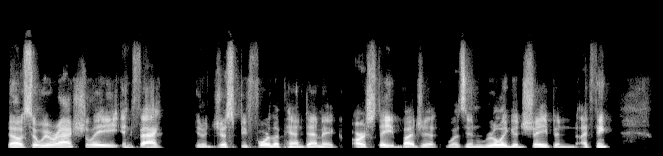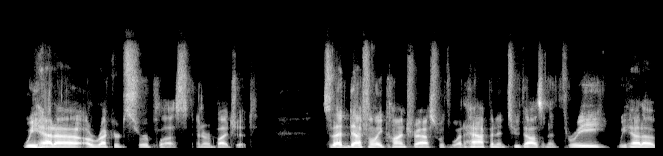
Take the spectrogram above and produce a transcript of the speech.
No, so we were actually, in fact, you know, just before the pandemic, our state budget was in really good shape. And I think we had a, a record surplus in our budget. So that definitely contrasts with what happened in 2003. We had a,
